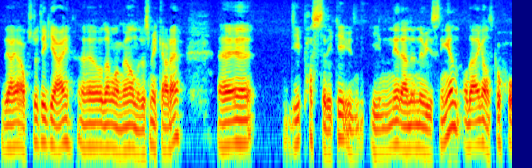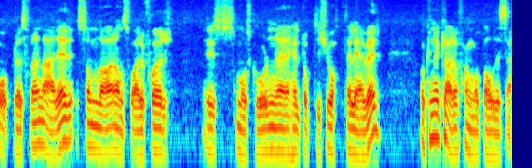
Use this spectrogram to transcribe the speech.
det er absolutt ikke jeg, eh, og det er mange andre som ikke er det, eh, de passer ikke inn i den undervisningen. Og det er ganske håpløst for en lærer som da har ansvaret for i småskolen helt opp til 28 elever, å kunne klare å fange opp alle disse.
